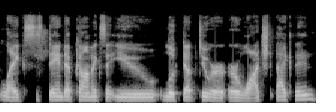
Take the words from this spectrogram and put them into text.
like stand-up comics that you looked up to or, or watched back then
